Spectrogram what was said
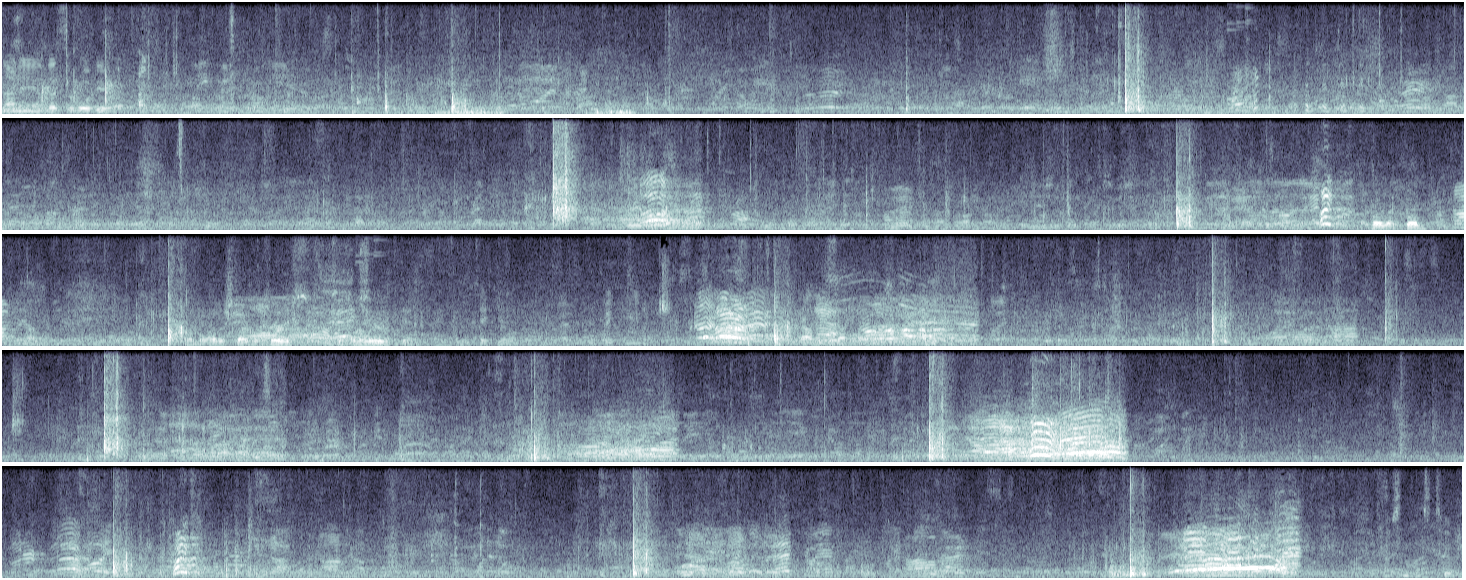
9 a.m. That's the rule here. Play that club. I don't know why they're starting at first. It's kind of weird. Take you over. Probably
